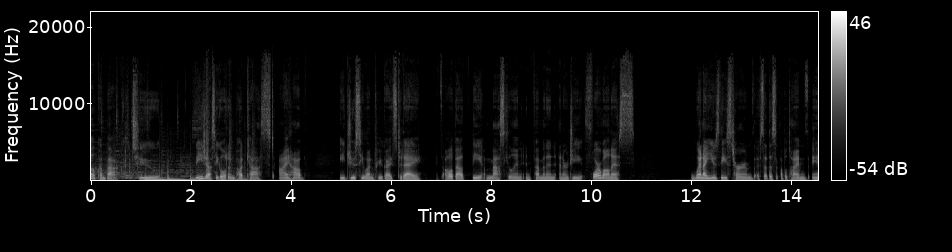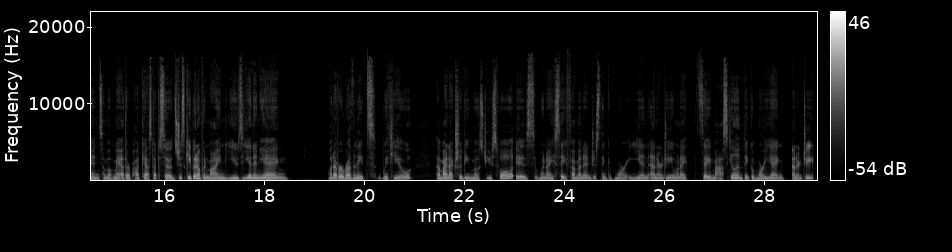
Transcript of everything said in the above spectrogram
Welcome back to the Jessie Golden podcast. I have a juicy one for you guys today. It's all about the masculine and feminine energy for wellness. When I use these terms, I've said this a couple times in some of my other podcast episodes, just keep an open mind, use yin and yang, whatever resonates with you. That might actually be most useful is when I say feminine, just think of more yin energy. When I say masculine, think of more yang energy.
